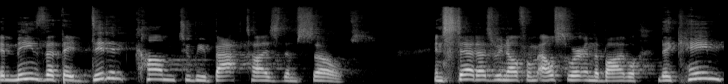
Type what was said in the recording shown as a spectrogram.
it means that they didn't come to be baptized themselves. Instead, as we know from elsewhere in the Bible, they came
